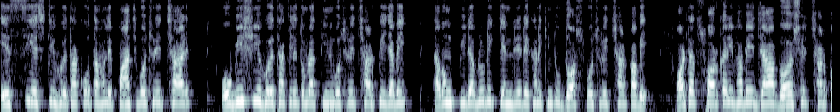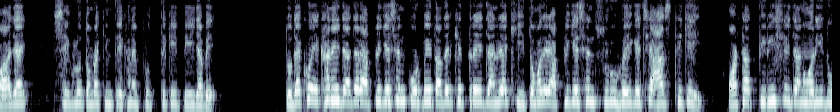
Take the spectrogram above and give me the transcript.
এসসি এসটি হয়ে থাকো, তাহলে পাঁচ বছরের ছাড়। ওবিসি হয়ে থাকলে তোমরা তিন বছরের ছাড় পেয়ে যাবে এবং পিডাব্লিউডি ক্যান্ডিডেট এখানে কিন্তু দশ বছরের ছাড় পাবে। অর্থাৎ সরকারিভাবে যা বয়সের ছাড় পাওয়া যায়, সেগুলো তোমরা কিন্তু এখানে প্রত্যেকেই পেয়ে যাবে। তো দেখো, এখানে যা, যারা অ্যাপ্লিকেশন করবে, তাদের ক্ষেত্রে জানিয়ে রাখি, তোমাদের অ্যাপ্লিকেশন শুরু হয়ে গেছে আজ থেকেই। অর্থাৎ তিরিশে জানুয়ারি দু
